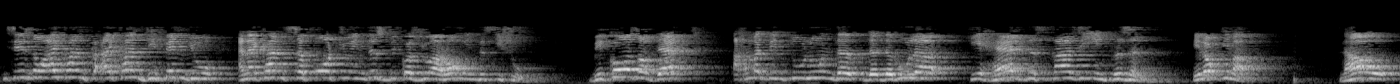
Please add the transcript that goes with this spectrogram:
He says, no, I can't, I can't defend you and I can't support you in this because you are wrong in this issue. Because of that, Ahmad bin Tulun, the, the, the ruler, he had this Qazi in prison. He locked him up. Now,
